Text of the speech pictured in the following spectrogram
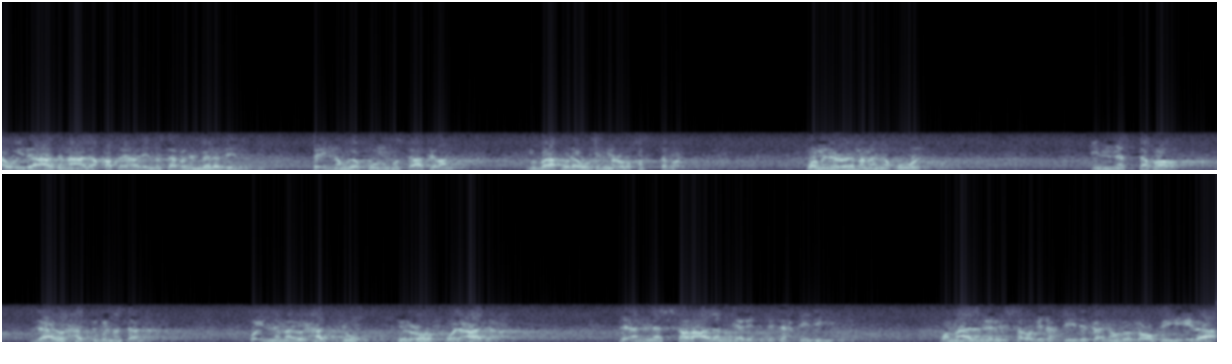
أو إذا عزم على قطع هذه المسافة من بلده فإنه يكون مسافرا يباح له جميع رخص السفر. ومن العلماء من يقول إن السفر لا يحد بالمسافة. وإنما يحد بالعرف والعادة لأن الشرع لم يرد بتحديده وما لم يرد الشرع بتحديده فإنه يرجع فيه إلى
